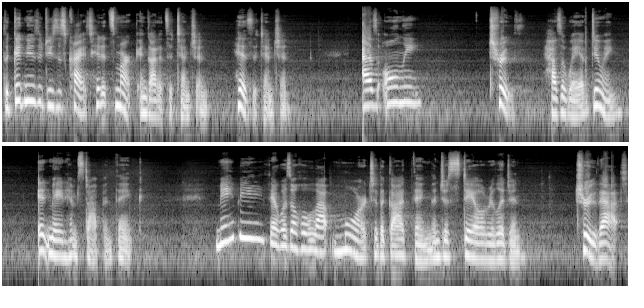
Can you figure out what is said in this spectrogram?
the good news of Jesus Christ, hit its mark and got its attention, his attention. As only truth has a way of doing. It made him stop and think. Maybe there was a whole lot more to the God thing than just stale religion. True that.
